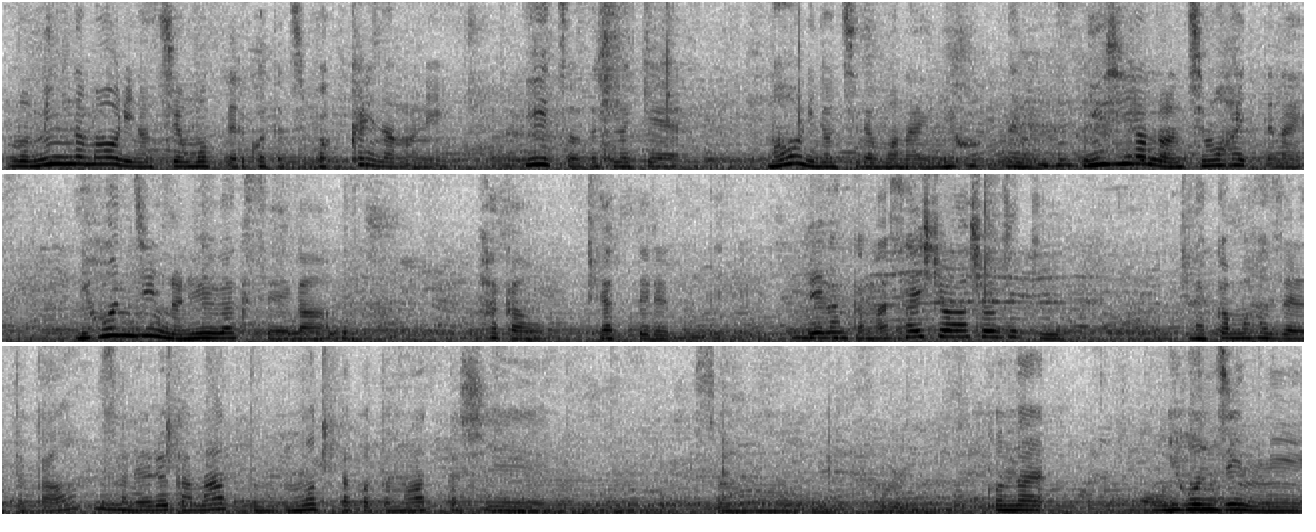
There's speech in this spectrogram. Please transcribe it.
人もうみんなマオリの血を持ってる子たちばっかりなのに唯一私だけマオリの血でもない日本何？ニュージーランドの血も入ってない日本人の留学生が墓をやってるってでなんかまあ最初は正直仲間外れとかうんされるかなと思ったこともあったし、そのこんな日本人に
